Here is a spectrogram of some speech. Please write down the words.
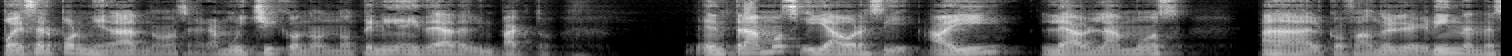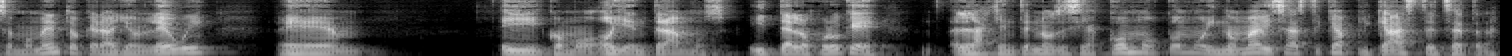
Puede ser por mi edad, ¿no? O sea, era muy chico, no, no tenía idea del impacto. Entramos y ahora sí, ahí le hablamos al co-founder de Green en ese momento, que era John Lewy, em, y como, oye, entramos. Y te lo juro que la gente nos decía, ¿cómo? ¿Cómo? Y no me avisaste que aplicaste, etcétera.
